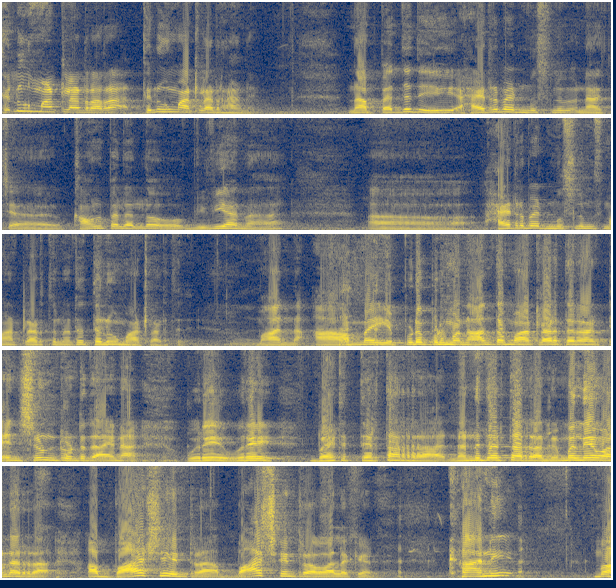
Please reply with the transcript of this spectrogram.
తెలుగు మాట్లాడరారా? తెలుగు మాట్లాడరా? అని. నా పెద్దది హైదరాబాద్ ముస్లిం నా చ- పిల్లల్లో వివియాన హైదరాబాద్ ముస్లిమ్స్ మాట్లాడుతున్నట్టు తెలుగు మాట్లాడుతుంది. మా ఆ అమ్మాయి ఎప్పుడెప్పుడు మా నాన్నతో మాట్లాడతారా? టెన్షన్ ఉంటుంటుంది ఆయన. ఒరే ఒరే బయట తిడతారా? నన్ను తిడతారా? మిమ్మల్ని ఏమన్నారా ఆ భాష ఏంట్రా? భాష ఏంట్రా వాళ్ళకి? అని. కానీ మా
